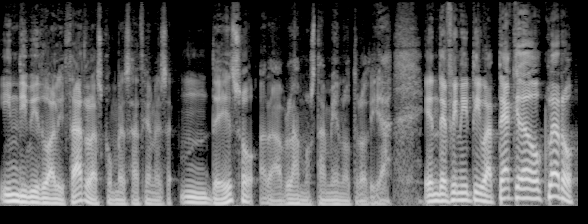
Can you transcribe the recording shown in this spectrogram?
individualizar las conversaciones. Mm, de eso hablamos también otro día. En definitiva, ¿te ha quedado claro?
